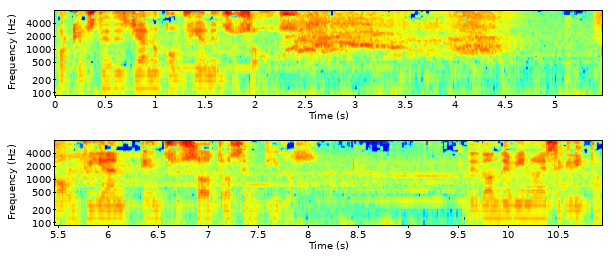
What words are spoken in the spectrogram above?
porque ustedes ya no confían en sus ojos. Confían en sus otros sentidos. ¿De dónde vino ese grito?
